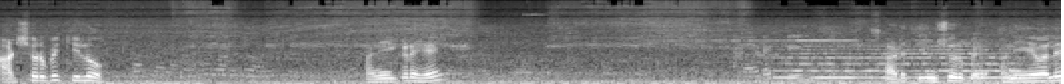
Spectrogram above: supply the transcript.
आठशे रुपये किलो. आणि इकडे हे? साडेतीनशे रुपये. आणि हे वाले?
